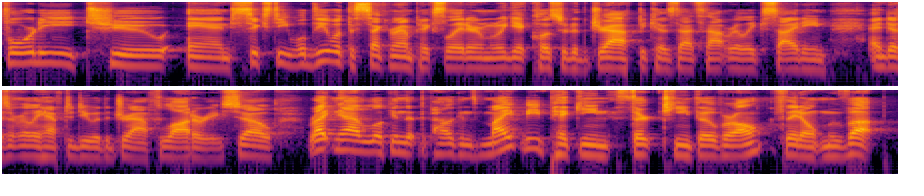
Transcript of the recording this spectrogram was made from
42 and 60. We'll deal with the second round picks later and when we get closer to the draft because that's not really exciting and doesn't really have to do with the draft lottery. So, right now, looking that the Pelicans might be picking 13th overall if they don't move up.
